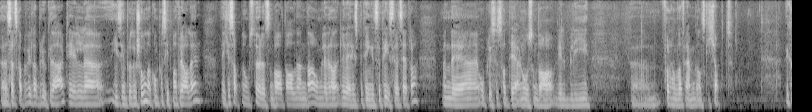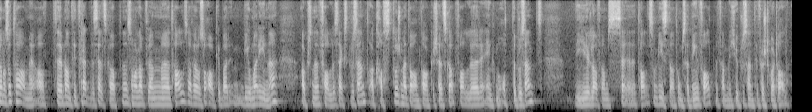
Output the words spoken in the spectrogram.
Eh, selskapet vil da bruke det her til, eh, i sin produksjon av komposittmaterialer. Det er ikke sagt noe om størrelsen på avtalen enda, om leveringsbetingelser, priser etc. Men det opplyses at det er noe som da vil bli eh, forhandla frem ganske kjapt. Vi kan også ta med at blant de 30 selskapene som har lagt frem tall, så har vi også Aker Biomarine, Aksjene faller 6 Akastor, som er et annet Aker-selskap, faller 1,8% De la fram tall som viste at omsetningen falt med 25% i første kvartal.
